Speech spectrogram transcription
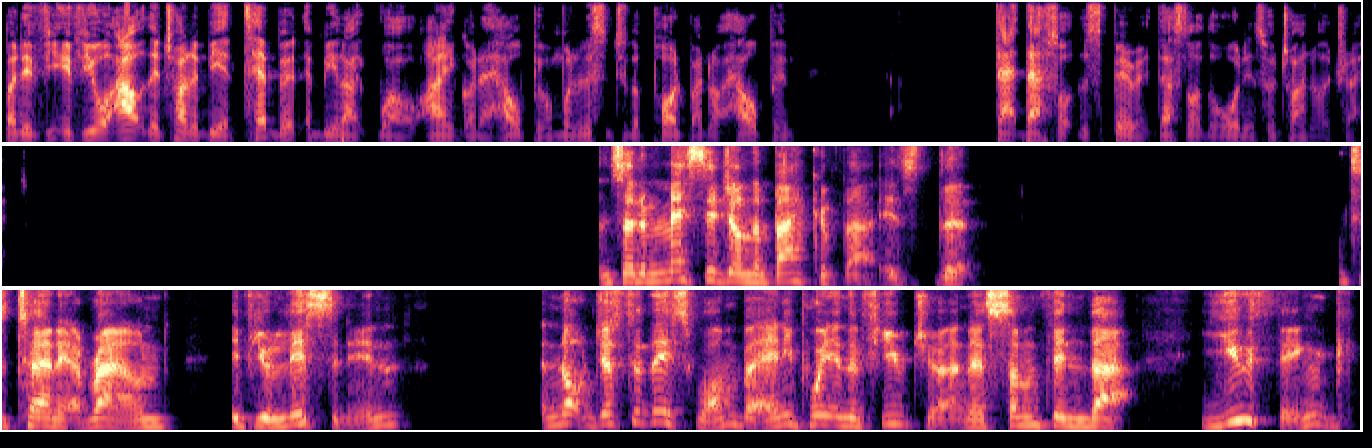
But if if you're out there trying to be a Tebet and be like, well, I ain't gonna help him. I'm gonna listen to the pod but not help him. That that's not the spirit. That's not the audience we're trying to attract. And so the message on the back of that is that to turn it around, if you're listening, and not just to this one, but any point in the future, and there's something that you think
